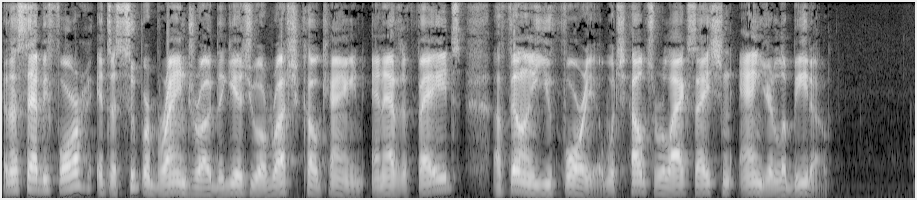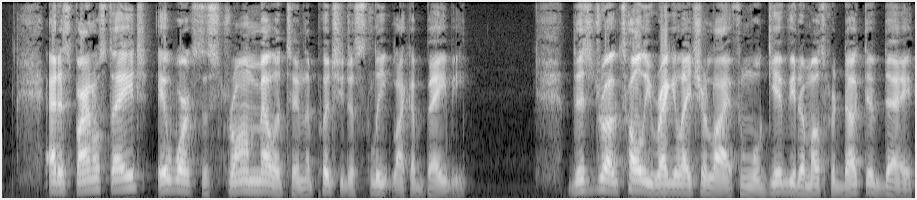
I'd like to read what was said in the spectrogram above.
As I said before, it's a super brain drug that gives you a rush of cocaine, and as it fades, a feeling of euphoria, which helps relaxation and your libido. At its final stage, it works a strong melatonin that puts you to sleep like a baby. This drug totally regulates your life and will give you the most productive day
